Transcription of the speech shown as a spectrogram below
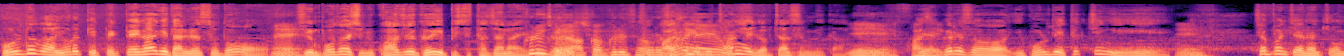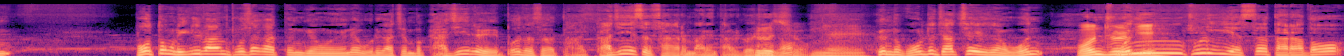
골드가 이렇게 빽빽하게 달렸어도 네. 지금 보다시피 과즙이 거의 비슷하잖아요. 그러니까. 아까 그래서 서로 장애가. 장애가 없지 않습니까? 예, 예. 예, 그래서 이 골드의 특징이 예. 첫 번째는 좀 보통 우리 일반 부사 같은 경우에는 우리가 전부 가지를 뻗어서 다 가지에서 사과를 많이 달거든요. 그렇죠. 예. 근데 골드 자체에서는 원, 원줄기. 원줄기에서 달아도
